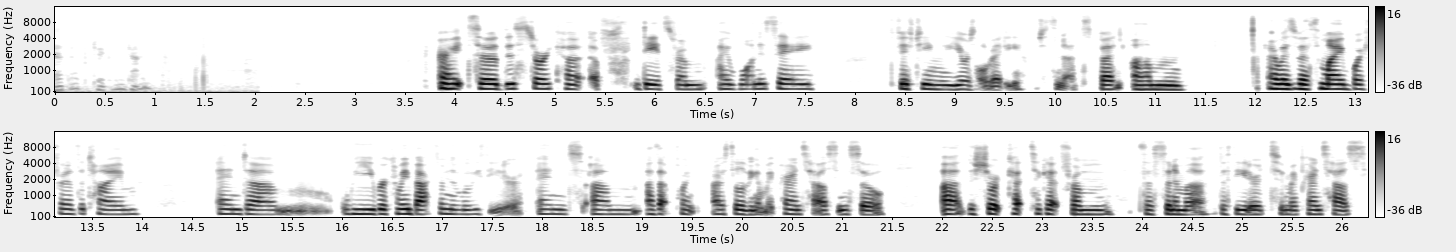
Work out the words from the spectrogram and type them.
at that particular time. All right, so this story cut, uh, dates from I want to say 15 years already, which is nuts. But um, I was with my boyfriend at the time, and um, we were coming back from the movie theater. And um, at that point, I was still living at my parents' house, and so uh, the shortcut to get from the cinema, the theater, to my parents' house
